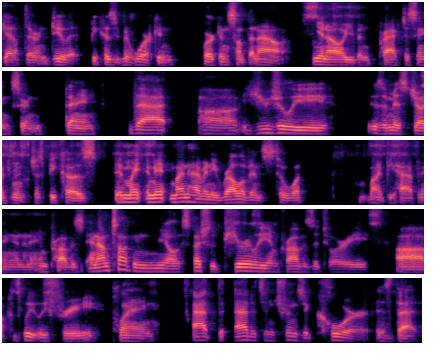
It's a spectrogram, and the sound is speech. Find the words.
get up there and do it because you've been working working something out you know you've been practicing certain thing that uh, usually is a misjudgment just because it might it, may, it might not have any relevance to what might be happening in an improv and i'm talking you know especially purely improvisatory uh, completely free playing. At the, at its intrinsic core is that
